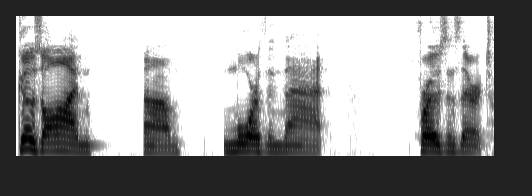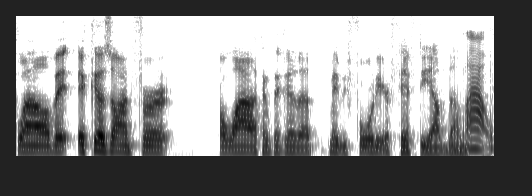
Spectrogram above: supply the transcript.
goes on um, more than that. Frozen's there at 12. It, it goes on for a while. I think they go to maybe 40 or 50 of them. Wow.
